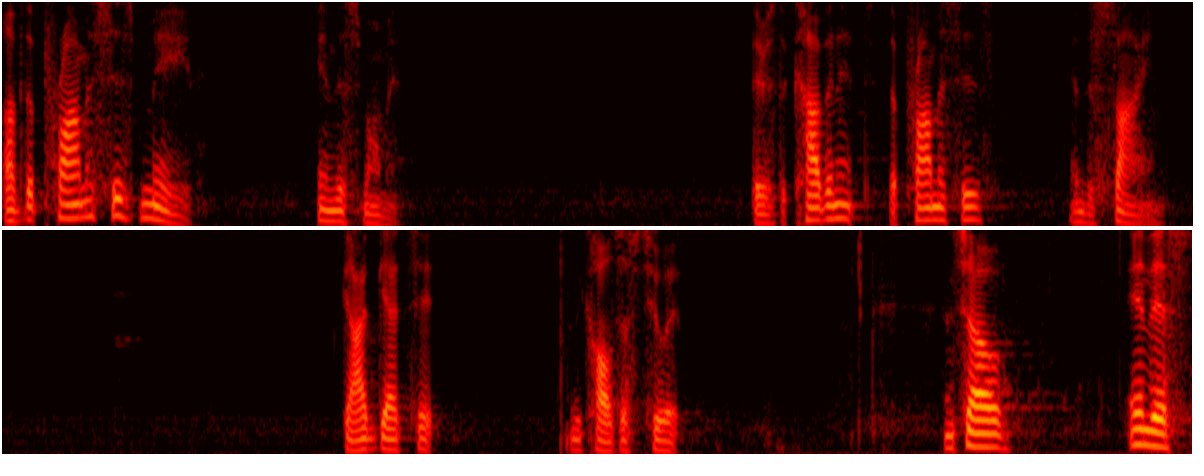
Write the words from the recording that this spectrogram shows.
Of the promises made in this moment. There's the covenant, the promises, and the sign. God gets it, and He calls us to it. And so, in this,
